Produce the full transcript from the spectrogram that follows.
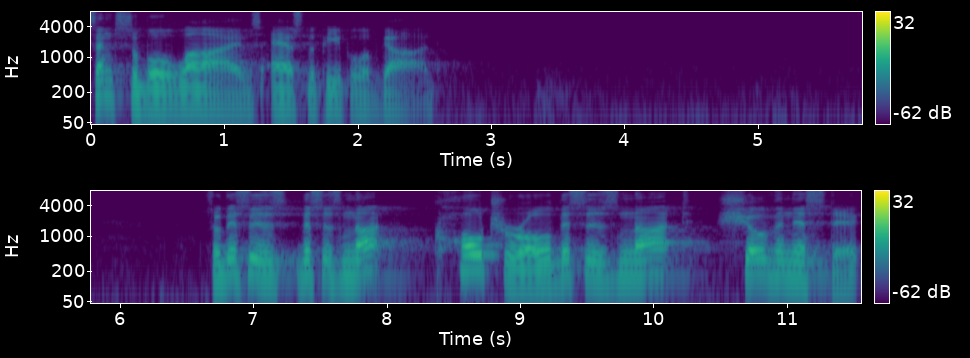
sensible lives as the people of God. So this is, this is not cultural, this is not chauvinistic.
